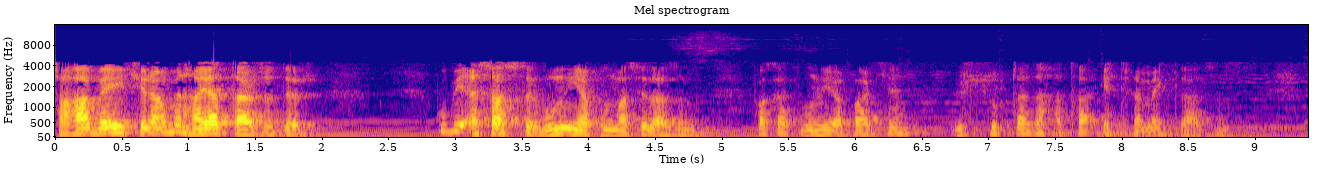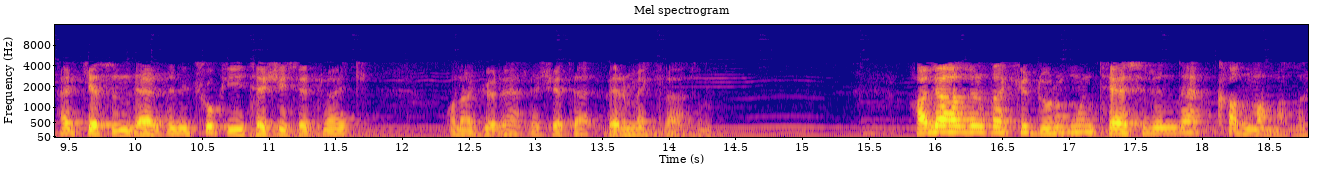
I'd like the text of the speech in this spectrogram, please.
Sahabe-i kiramın hayat tarzıdır. Bu bir esastır. Bunun yapılması lazım. Fakat bunu yaparken üslupta da hata etmemek lazım. Herkesin derdini çok iyi teşhis etmek, ona göre reçete vermek lazım. Hali hazırdaki durumun tesirinde kalmamalı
